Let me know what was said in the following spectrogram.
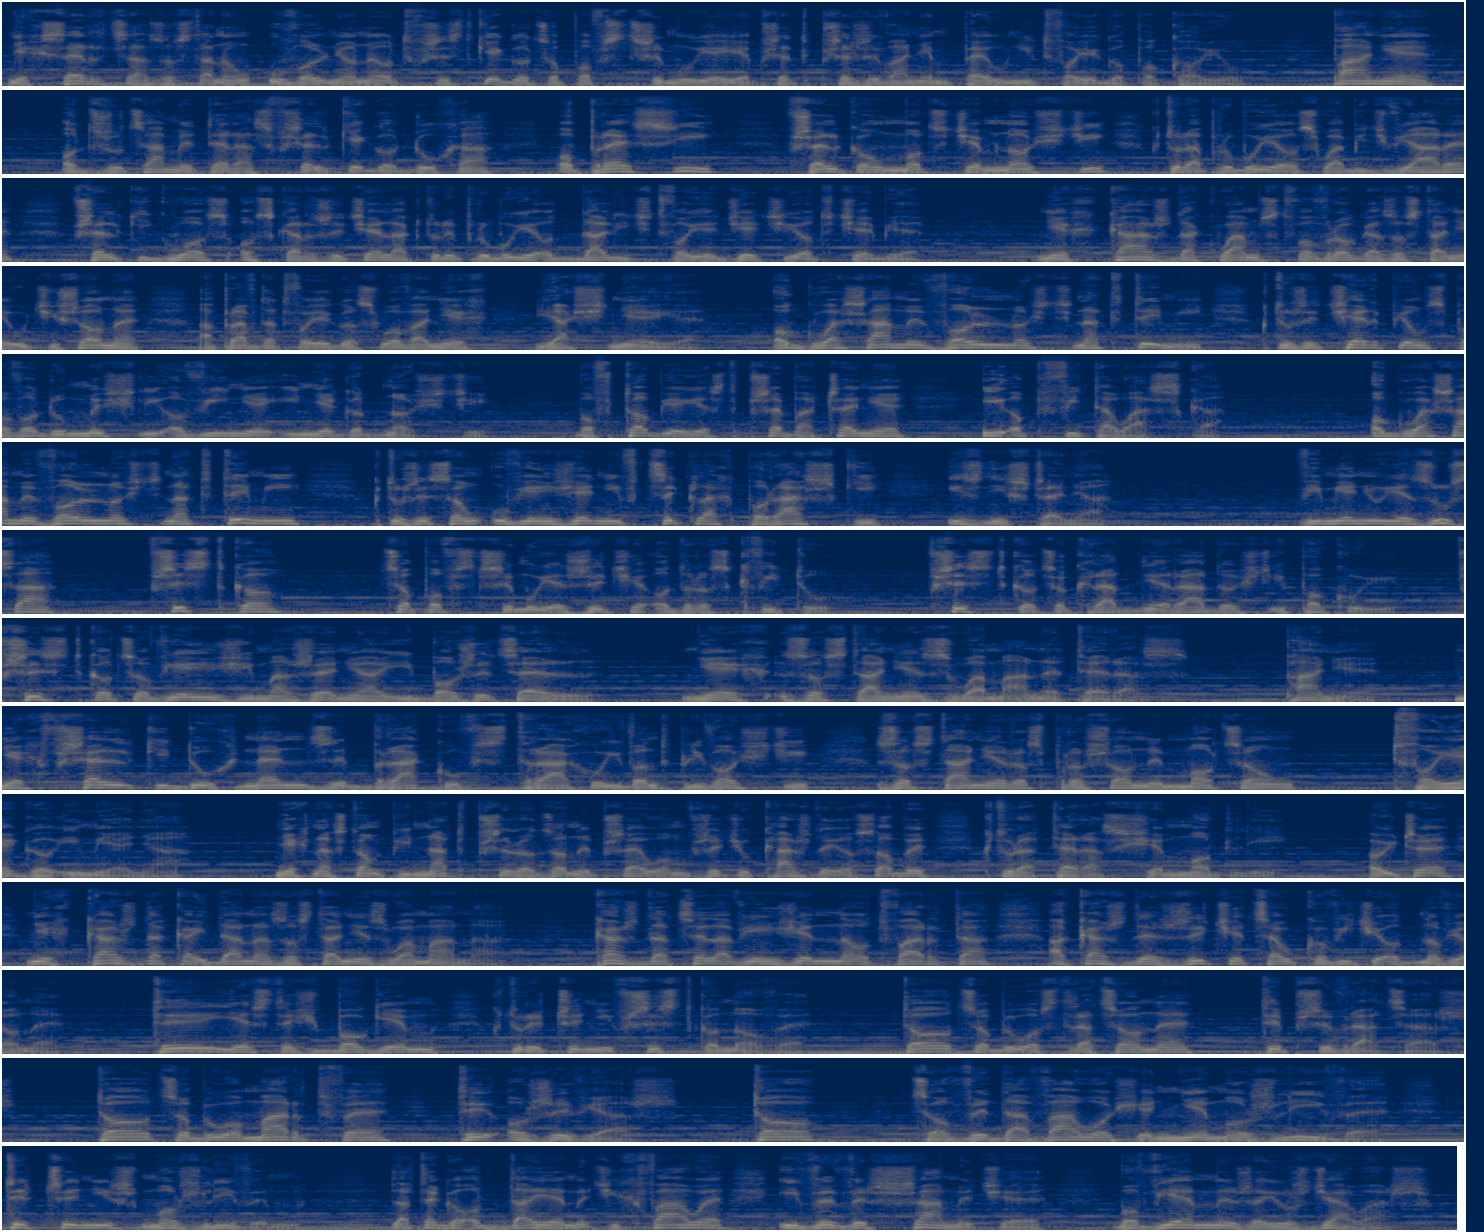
Niech serca zostaną uwolnione od wszystkiego, co powstrzymuje je przed przeżywaniem pełni Twojego pokoju. Panie, odrzucamy teraz wszelkiego ducha, opresji, wszelką moc ciemności, która próbuje osłabić wiarę, wszelki głos oskarżyciela, który próbuje oddalić Twoje dzieci od Ciebie. Niech każda kłamstwo wroga zostanie uciszone, a prawda Twojego słowa niech jaśnieje. Ogłaszamy wolność nad tymi, którzy cierpią z powodu myśli o winie i niegodności, bo w Tobie jest przebaczenie i obfita łaska. Ogłaszamy wolność nad tymi, którzy są uwięzieni w cyklach porażki i zniszczenia. W imieniu Jezusa wszystko, co powstrzymuje życie od rozkwitu, wszystko, co kradnie radość i pokój, wszystko, co więzi marzenia i Boży cel, niech zostanie złamane teraz. Panie, niech wszelki duch nędzy, braków, strachu i wątpliwości zostanie rozproszony mocą Twojego imienia. Niech nastąpi nadprzyrodzony przełom w życiu każdej osoby, która teraz się modli. Ojcze, niech każda kajdana zostanie złamana, każda cela więzienna otwarta, a każde życie całkowicie odnowione. Ty jesteś Bogiem, który czyni wszystko nowe. To, co było stracone, Ty przywracasz. To, co było martwe, Ty ożywiasz. To, co wydawało się niemożliwe, Ty czynisz możliwym. Dlatego oddajemy Ci chwałę i wywyższamy Cię, bo wiemy, że już działasz.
